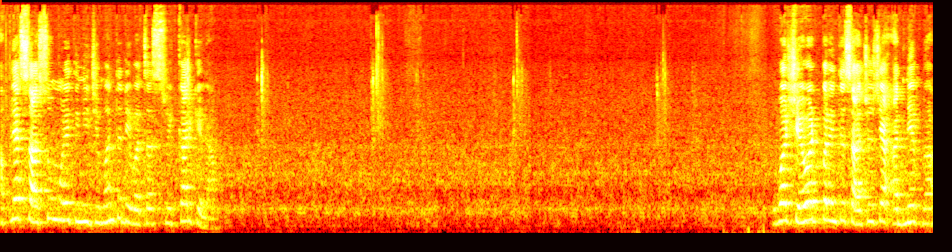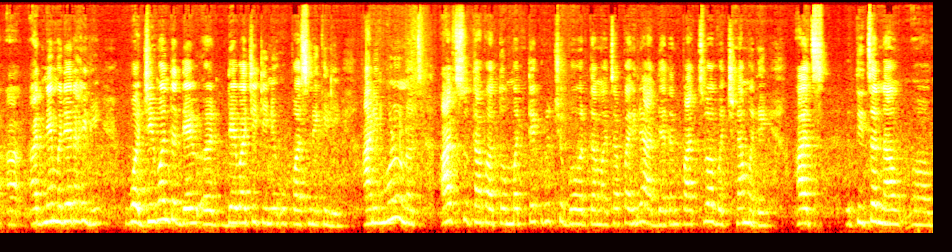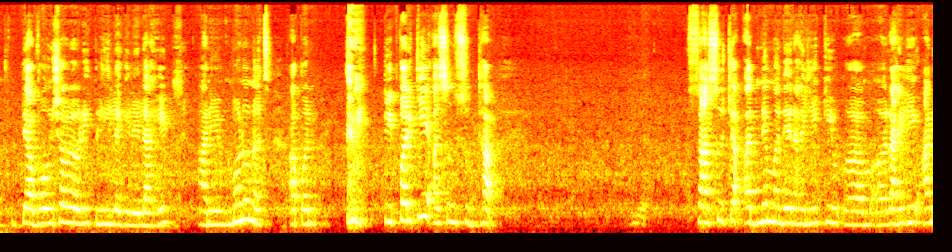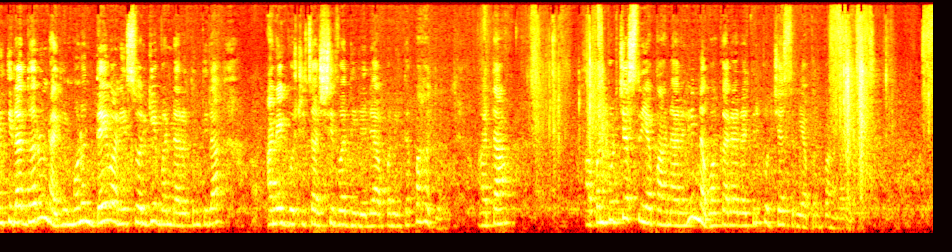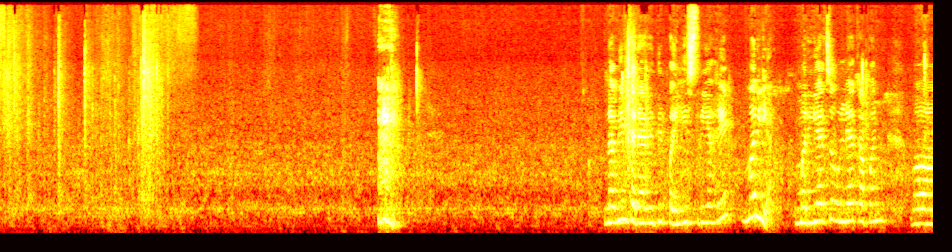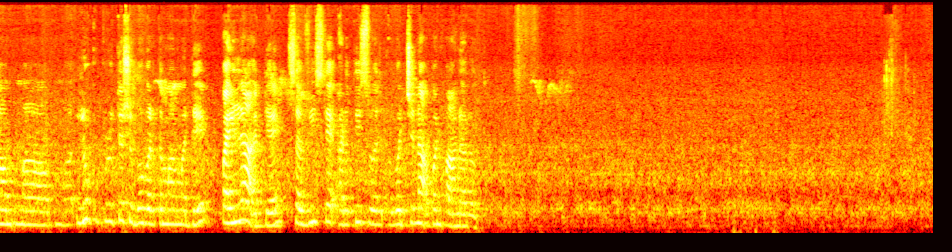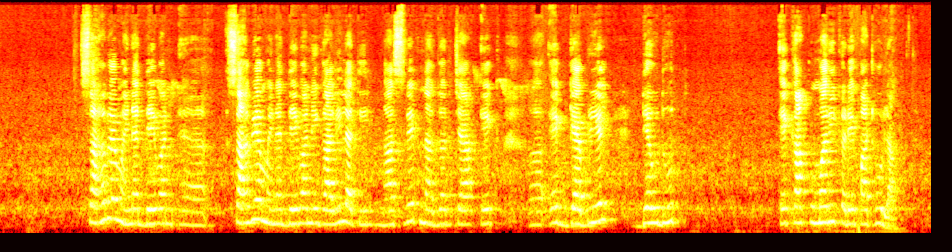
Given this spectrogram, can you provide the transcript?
आपल्या सासूमुळे तिने जिवंत देवाचा स्वीकार केला. व शेवटपर्यंत सासूच्या आज्ञे आ- आज्ञेमध्ये राहिली व जिवंत देव देवाची तिने उपासना केली. आणि म्हणूनच आज सुद्धा पाहतो मत्यकृत शुभवर्तमाचा पहिल्या अध्यातन आणि पाचव्या वचनामध्ये आज तिचं नाव त्या वंशावळीत लिहिलं गेलेलं आहे. आणि म्हणूनच आपण ती परकी असून सुद्धा सासूच्या आज्ञेमध्ये राहिली की राहिली आणि तिला धरून राहिली. म्हणून देव आणि स्वर्गीय भंडारातून तिला अनेक गोष्टीचा आशीर्वाद दिलेले आपण इथं पाहतो. आता आपण पुढच्या स्त्रिया पाहणार आहे. नवा करारातील पुढच्या स्त्रिया आपण पाहणार आहोत. नवीन करारातील पहिली स्त्री आहे मरिया. मरियाचा उल्लेख आपण लोककृत्य शुभवर्तमानमध्ये पहिला अध्याय सव्वीस ते अडतीस व वचनं आपण पाहणार आहोत. सहाव्या महिन्यात देवा सहाव्या महिन्यात देवाने गालिलातील नासरेत नगरच्या एक एक गॅब्रियल देवदूत एका कुमारीकडे पाठवला.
